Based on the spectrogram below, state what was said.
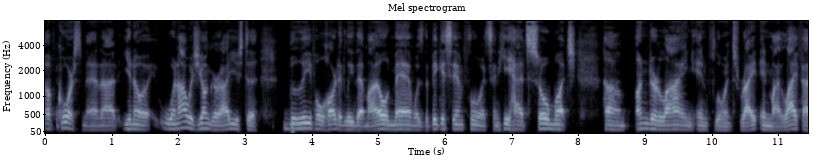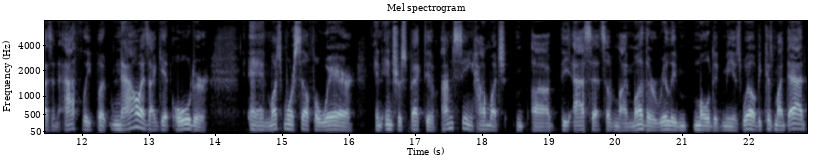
Of course, man. Uh, you know, when I was younger, I used to believe wholeheartedly that my old man was the biggest influence, and he had so much um, underlying influence, right, in my life as an athlete. But now, as I get older and much more self-aware and introspective, I'm seeing how much uh, the assets of my mother really molded me as well. Because my dad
